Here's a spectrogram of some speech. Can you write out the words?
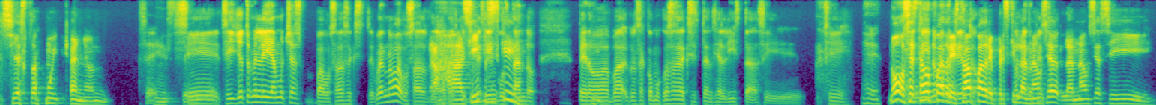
sí está muy cañón. Sí. Este, Sí, sí, yo también leía muchas babosadas existentes. Bueno, no babosadas, que sí, me pues siguen es que- gustando. Pero, va- o sea, como cosas existencialistas y. Sí. No, o sea, estaba no me padre, estaba padre, pero es que No la me náusea, la náusea sí.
